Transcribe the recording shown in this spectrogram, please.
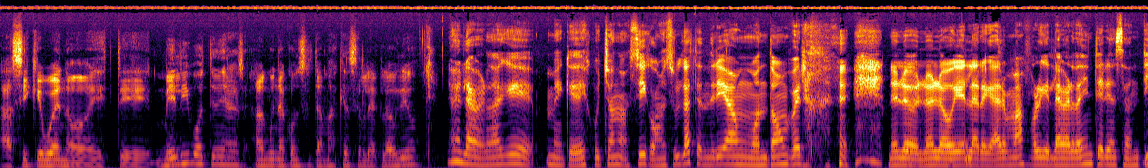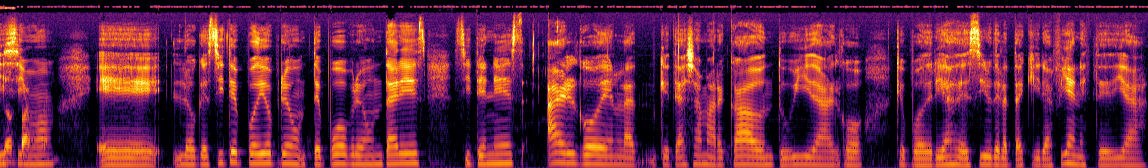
Así que bueno, este, Meli, ¿vos tenés alguna consulta más que hacerle a Claudio? No, la verdad que me quedé escuchando. Sí, consultas tendría un montón, pero no, lo, lo, voy a alargar más porque la verdad es interesantísimo. Eh, lo que sí te, podido te puedo preguntar es si tenés algo en la, que te haya marcado en tu vida, algo que podrías decir de la taquigrafía en este día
